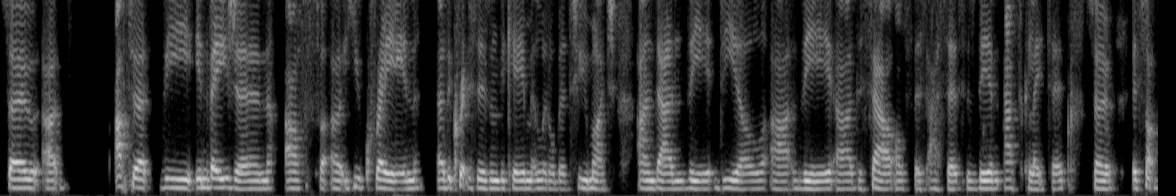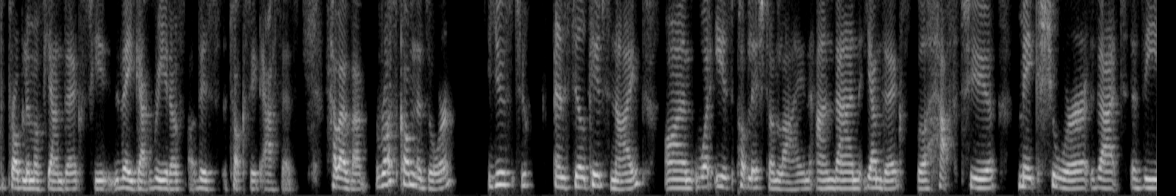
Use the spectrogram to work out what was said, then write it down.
So uh, after the invasion of uh, Ukraine, uh, the criticism became a little bit too much, and then the deal, uh, the uh, the sale of this assets has been escalated. So it's not the problem of Yandex; he, they got rid of this toxic assets. However, Roskomnadzor used to and still keeps an eye on what is published online. And then Yandex will have to make sure that the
